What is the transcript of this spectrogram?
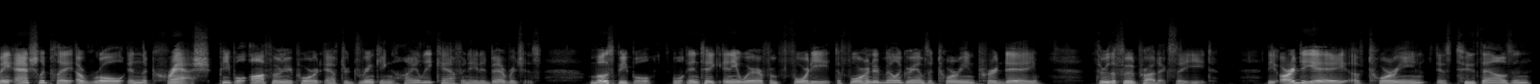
may actually play a role in the crash people often report after drinking highly caffeinated beverages. Most people will intake anywhere from 40 to 400 milligrams of taurine per day through the food products they eat. The RDA of taurine is 2,000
